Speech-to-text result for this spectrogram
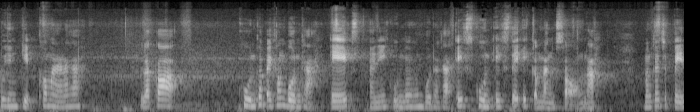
กูยังเก็บเข้ามานะคะ แล้วก็คูณเข้าไปข้างบนค่ะ x อันนี้คูณเข้าข้างบนนะคะ x คูณ x ได้ x กำลัง2เนาะ มันก็จะเป็น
